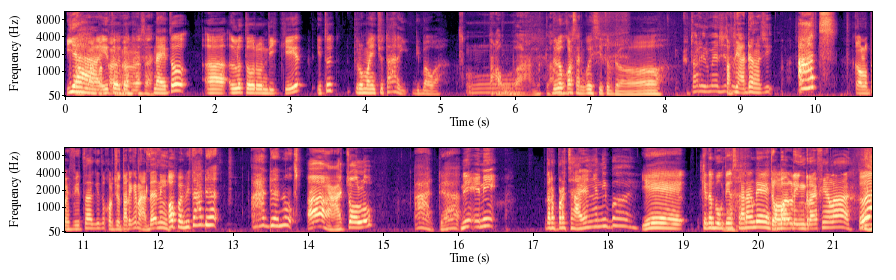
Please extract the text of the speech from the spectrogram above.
Iya, itu madrasah. Nah, itu eh, lu turun dikit, itu rumahnya Cutari di bawah. Tahu banget lah. Dulu kosan gue di situ, Bro. Cutari rumahnya di situ. Tapi ada gak sih? Ats. Kalau Pevita gitu, kalau Cutari kan ada nih. Oh, Pevita ada. Ada, Nu. Ah, ngaco lu. Ada. ini ini terpercaya nggak nih boy Ye, kita buktiin sekarang deh. Coba kalau- link drive-nya lah. Wah.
